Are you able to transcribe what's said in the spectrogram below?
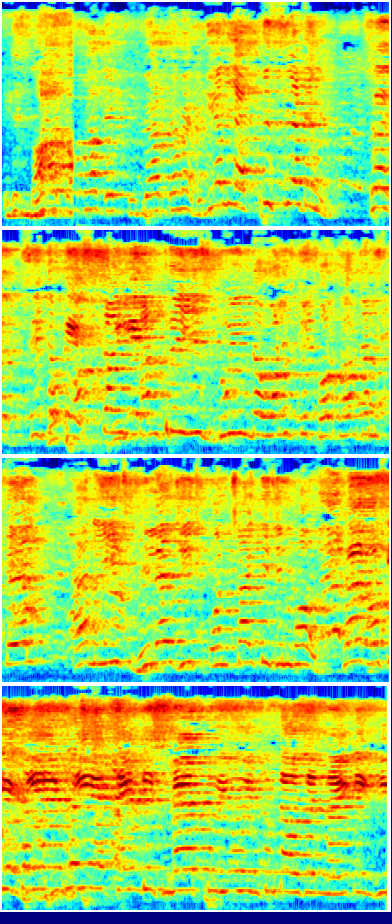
It is not a They prepare them. Really appreciate him. Sir, See, the first time country is doing the 1 is to 4000 scale and each village, each panchayat is involved. Sir, okay, we we have sent this map to you in 2019. We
